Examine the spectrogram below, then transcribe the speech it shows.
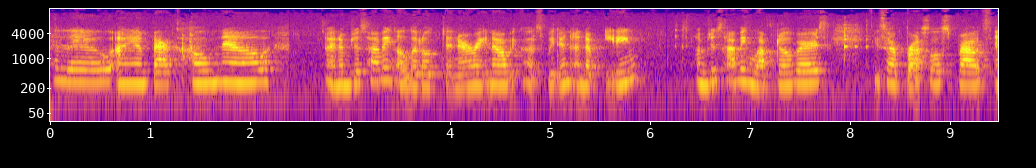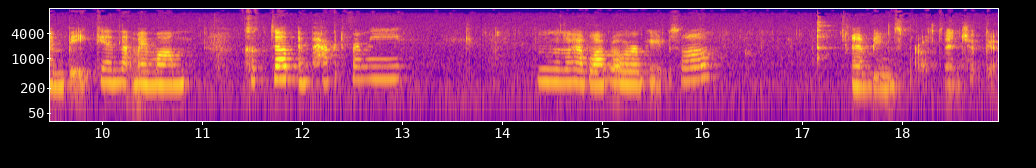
Hello, I am back home now and I'm just having a little dinner right now because we didn't end up eating. I'm just having leftovers. These are Brussels sprouts and bacon that my mom cooked up and packed for me. And then I have leftover pizza and bean sprouts and chicken.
